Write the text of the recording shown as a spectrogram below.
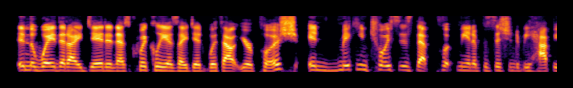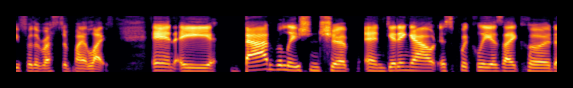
in the way that I did and as quickly as I did without your push in making choices that put me in a position to be happy for the rest of my life. In a bad relationship and getting out as quickly as I could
